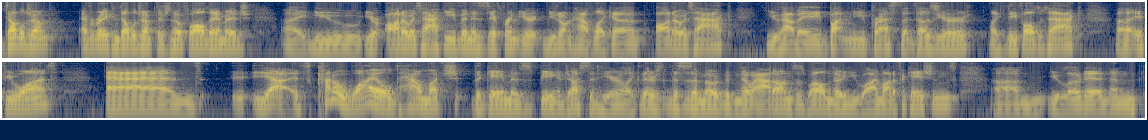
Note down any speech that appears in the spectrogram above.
double jump. Everybody can double jump. There's no fall damage. Uh, you your auto attack even is different. You're you don't have like a auto attack. You have a button you press that does your like default attack uh, if you want, and yeah, it's kind of wild how much the game is being adjusted here. Like, there's this is a mode with no add-ons as well, no UI modifications. Um, you load in, and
